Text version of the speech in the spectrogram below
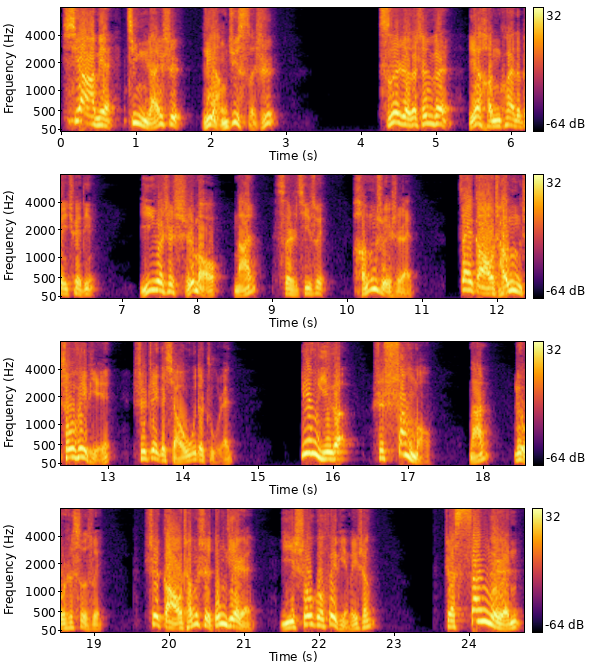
下面竟然是两具死尸。死者的身份也很快的被确定，一个是石某，男，四十七岁，衡水市人，在藁城收废品，是这个小屋的主人；另一个是尚某，男，六十四岁，是藁城市东街人，以收购废品为生。这三个人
